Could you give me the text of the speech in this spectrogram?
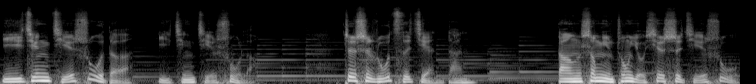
已经结束的已经结束了，这是如此简单。当生命中有些事结束，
